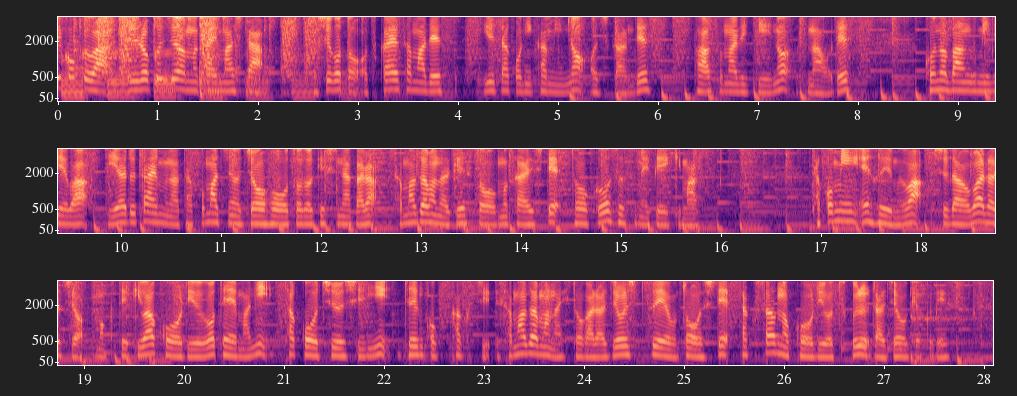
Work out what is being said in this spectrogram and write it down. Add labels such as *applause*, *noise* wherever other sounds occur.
時刻は16時を迎えました。お仕事お疲れ様です。ゆうたこに仮眠のお時間です。パーソナリティの素直です。この番組ではリアルタイムなタコ町の情報をお届けしながら様々なゲストをお迎えしてトークを進めていきます。タコミン FM は手段はラジオ。目的は交流をテーマにタコを中心に全国各地さまざまな人がラジオ出演を通してたくさんの交流を作るラジオ局です。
